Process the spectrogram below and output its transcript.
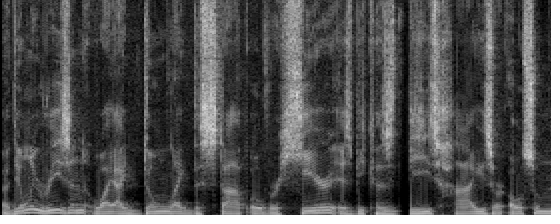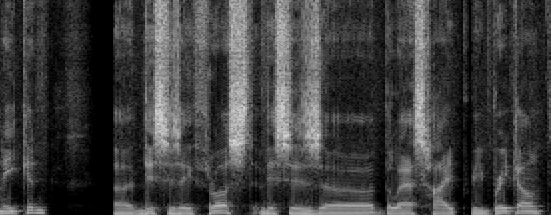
Uh, the only reason why I don't like the stop over here is because these highs are also naked. this is a thrust. This is the last high pre-breakout.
